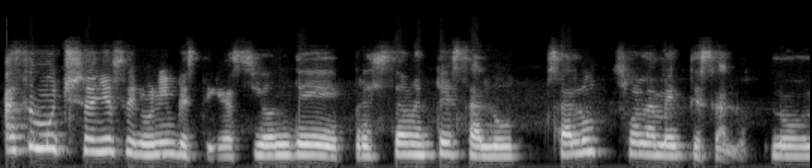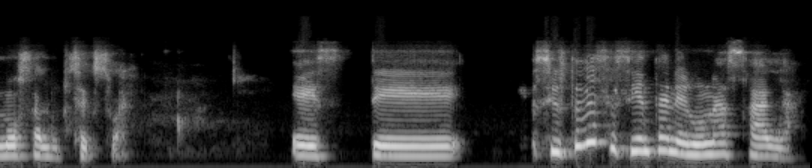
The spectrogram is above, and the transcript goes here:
Hace muchos años en una investigación de precisamente salud, salud solamente salud, no, no salud sexual. Este, si ustedes se sientan en una sala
